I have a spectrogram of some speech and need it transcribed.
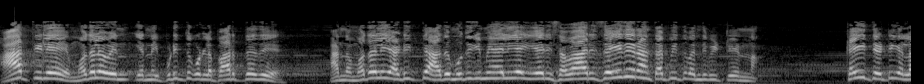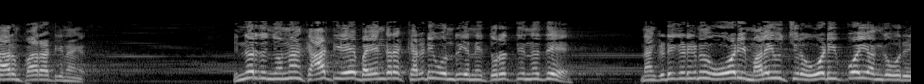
ஆற்றிலே முதல என்- என்னை பிடித்துக் கொள்ள பார்த்தது. அந்த முதலை அடித்து அது முதுகு மேலேயே ஏறி சவாரி செய்து நான் தப்பித்து வந்து விட்டேன்னா. கை தட்டி எல்லாரும் பாராட்டினாங்க. இன்னொருத்தன் சொன்னா காட்டிலே பயங்கர கரடி ஒன்று என்னை துரத்தினது. நான் கிடுகிடுன்னு ஓடி மலை உச்சில ஓடி போய் அங்க ஒரு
